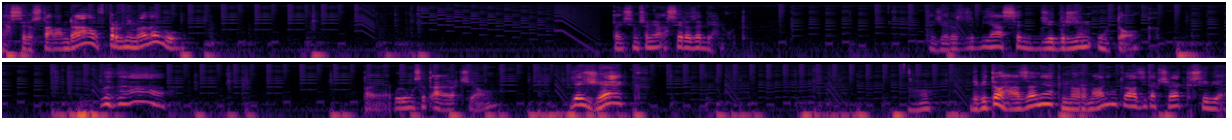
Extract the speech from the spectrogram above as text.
Já se dostávám dál v prvním levelu. Tady jsem se měl asi rozeběhnout. Takže rozebíhá se, že držím útok. Tady nebudu muset, ale radši jo. Ježek! Kdyby to házel nějak normálně, to hází tak člověk křivě.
